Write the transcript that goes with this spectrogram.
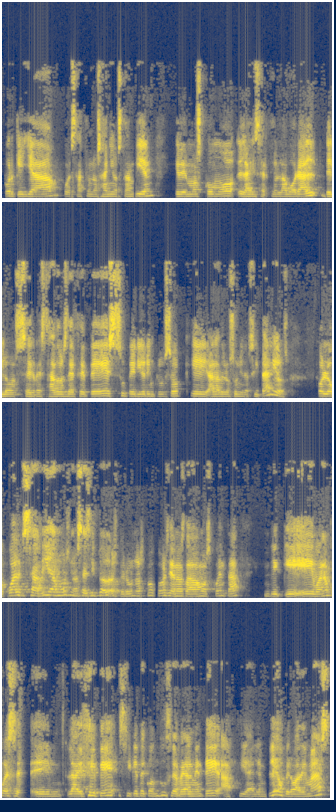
porque ya pues hace unos años también que vemos cómo la inserción laboral de los egresados de FP es superior incluso que a la de los universitarios. Con lo cual sabíamos, no sé si todos, pero unos pocos ya nos dábamos cuenta de que, bueno, pues eh, la FP sí que te conduce realmente hacia el empleo, pero además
